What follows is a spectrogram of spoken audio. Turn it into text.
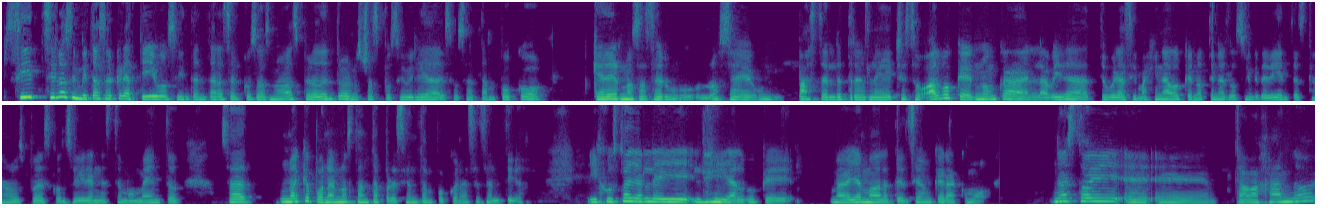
Sí, sí los invito a ser creativos e intentar hacer cosas nuevas, pero dentro de nuestras posibilidades. O sea, tampoco querernos hacer, no sé, un pastel de tres leches o algo que nunca en la vida te hubieras imaginado que no tienes los ingredientes, que no los puedes conseguir en este momento. O sea, no hay que ponernos tanta presión tampoco en ese sentido. Y justo ayer leí, leí algo que me había llamado la atención, que era como, no estoy eh, eh, trabajando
